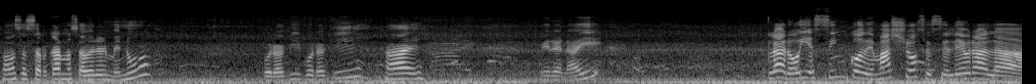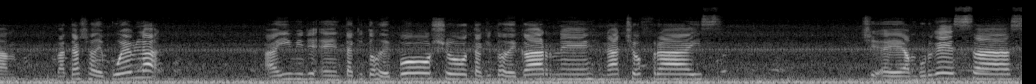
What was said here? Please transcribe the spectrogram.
vamos a acercarnos a ver el menú. Por aquí, por aquí. Ay. Miren ahí. Claro, hoy es 5 de mayo, se celebra la batalla de Puebla. Ahí miren, eh, taquitos de pollo, taquitos de carne, nacho fries, eh, hamburguesas,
